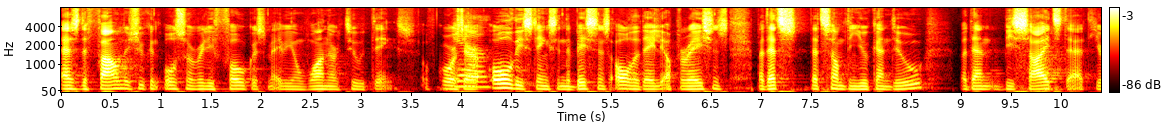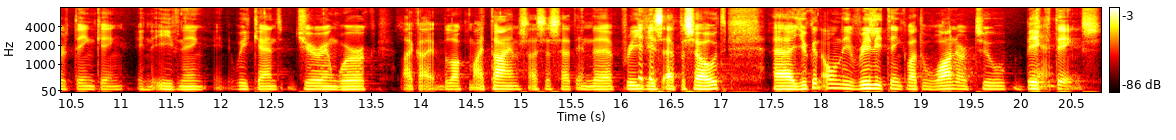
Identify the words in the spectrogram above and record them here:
as the founders, you can also really focus maybe on one or two things. Of course, there are all these things in the business, all the daily operations, but that's that's something you can do. But then besides that, you're thinking in the evening, in the weekend, during work, like I block my times, as I said in the previous episode. Uh, you can only really think about one or two big Yeah. things.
